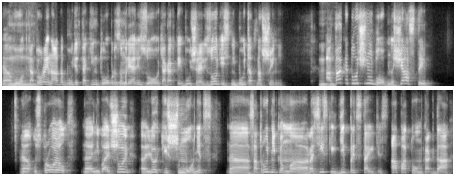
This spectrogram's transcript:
Mm. Вот, которые надо будет каким-то образом реализовывать. А как ты их будешь реализовывать, если не будет отношений? Mm-hmm. А так это очень удобно. Сейчас ты Э, устроил э, небольшой э, легкий шмонец сотрудникам российских диппредставительств. А потом, когда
